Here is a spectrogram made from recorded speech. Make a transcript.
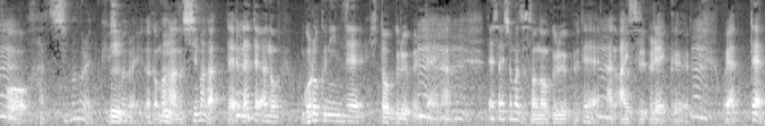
うん。こう8島ぐらい9島ぐらい、なんかまあ,、うんあの島があって、うん。大体あの56人で1グループみたいな、で最初まずそのグループで、うん。あのアイスブレイクをやって、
